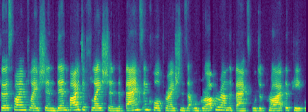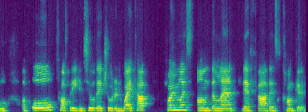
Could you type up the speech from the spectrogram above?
first by inflation, then by deflation, the banks and corporations that will grow up around the banks will deprive the people of all property until their children wake up homeless on the land their fathers conquered.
